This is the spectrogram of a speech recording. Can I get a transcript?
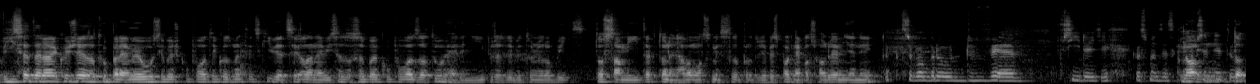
ví se teda, jako, že za tu prémiovou si budeš kupovat ty kosmetické věci, ale neví se, co se bude kupovat za tu herní, protože kdyby to mělo být to samý, tak to nedává moc smysl, protože bys pak nepotřeboval dvě měny. Tak třeba budou dvě třídy těch kosmetických No, předmětů. to,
